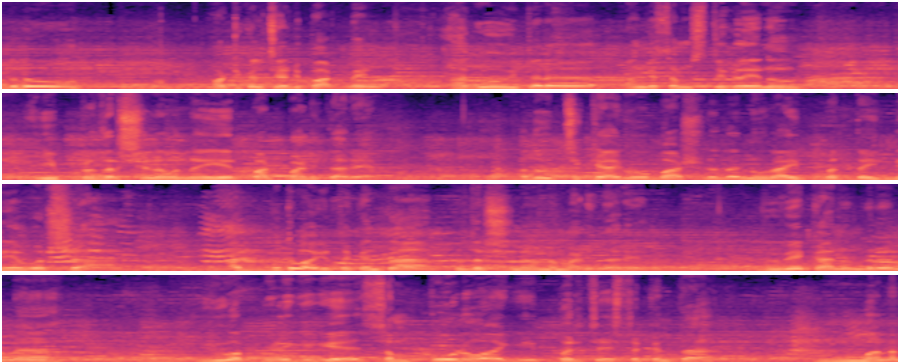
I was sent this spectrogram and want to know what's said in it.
ಮೊದಲು ಹಾರ್ಟಿಕಲ್ಚರ್ ಡಿಪಾರ್ಟ್ಮೆಂಟ್ ಹಾಗೂ ಇತರ ಅಂಗಸಂಸ್ಥೆಗಳೇನು ಈ ಪ್ರದರ್ಶನವನ್ನು ಏರ್ಪಾಟ್ ಮಾಡಿದ್ದಾರೆ. ಅದು ಚಿಕಾಗೋ ಭಾಷಣದ ನೂರ ಇಪ್ಪತ್ತೈದನೇ ವರ್ಷ. ಅದ್ಭುತವಾಗಿರ್ತಕ್ಕಂಥ ಪ್ರದರ್ಶನವನ್ನು ಮಾಡಿದ್ದಾರೆ. ವಿವೇಕಾನಂದರನ್ನು ಯುವ ಪೀಳಿಗೆಗೆ ಸಂಪೂರ್ಣವಾಗಿ ಪರಿಚಯಿಸ್ತಕ್ಕಂಥ, ಮನ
